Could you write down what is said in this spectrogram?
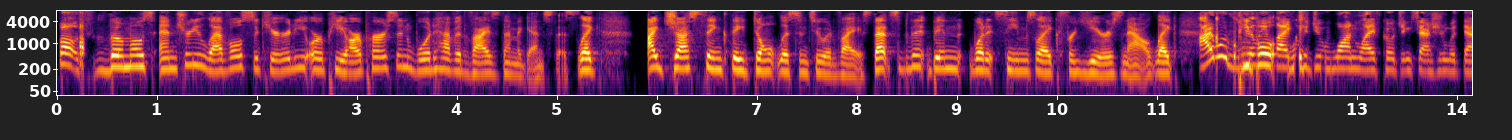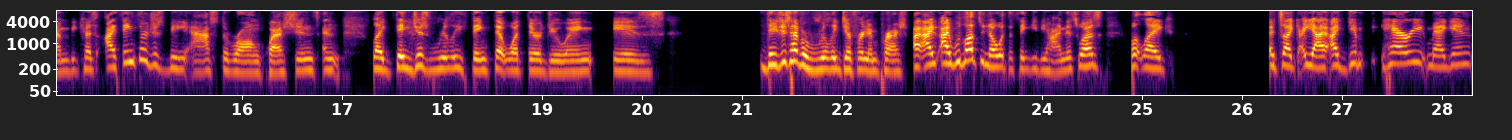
both. the most entry level security or PR person would have advised them against this. Like I just think they don't listen to advice. That's been, what it seems like for years now. Like I would People- really like like- to do one life coaching session with them because I think they're just being asked the wrong questions and like they just really think that what they're doing is they just have a really different impression. I I I would love to know what the thinking behind this was, but like it's like yeah, I give Harry, Meghan,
